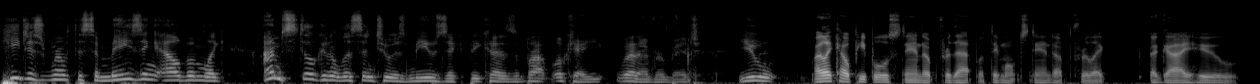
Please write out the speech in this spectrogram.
he just wrote this amazing album like I'm still going to listen to his music because okay, whatever, bitch. You I like how people stand up for that, but they won't stand up for like a guy who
